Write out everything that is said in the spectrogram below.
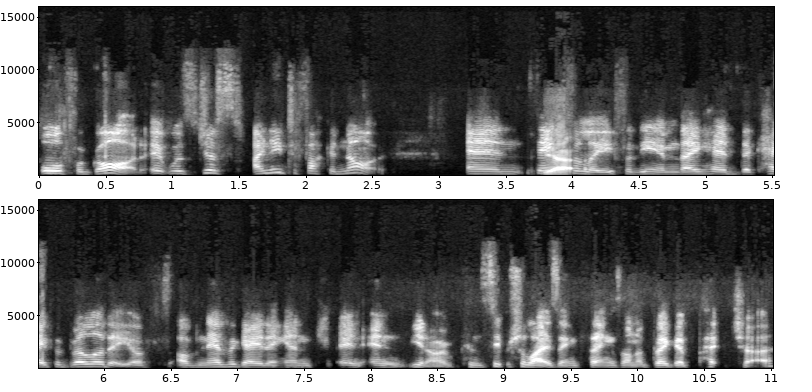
or for god it was just i need to fucking know and Yeah. thankfully for them they had the capability of of navigating and, and and you know conceptualizing things on a bigger picture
